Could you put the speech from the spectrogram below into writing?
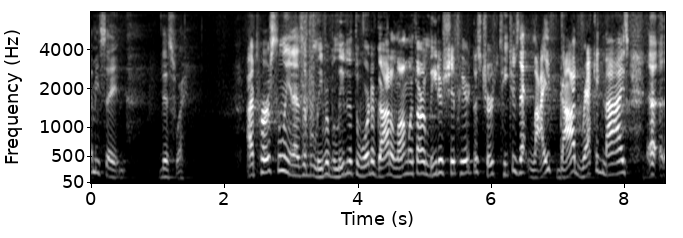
Let me say it this way. I personally, and as a believer, believe that the Word of God, along with our leadership here at this church, teaches that life, God recognized uh,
